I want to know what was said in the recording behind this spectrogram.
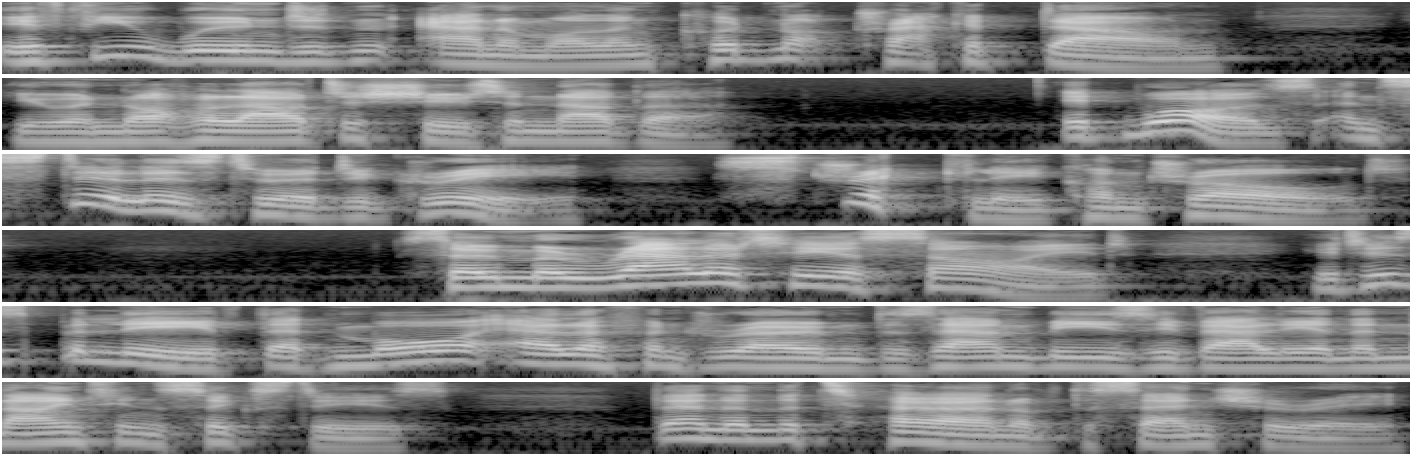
If you wounded an animal and could not track it down, you were not allowed to shoot another. It was, and still is to a degree, strictly controlled. So, morality aside, it is believed that more elephant roamed the Zambezi Valley in the 1960s than in the turn of the century.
